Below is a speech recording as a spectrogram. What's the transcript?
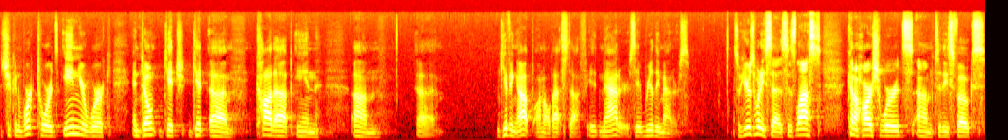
that you can work towards in your work, and don't get, get um, caught up in um, uh, giving up on all that stuff. It matters. It really matters. So here's what he says his last kind of harsh words um, to these folks.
